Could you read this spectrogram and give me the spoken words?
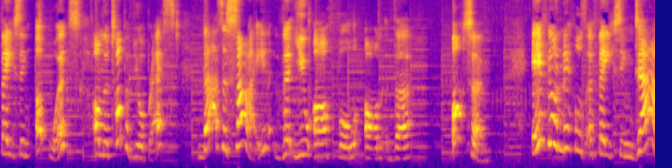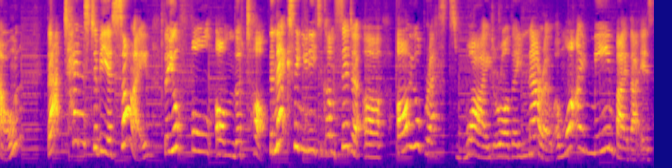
facing upwards on the top of your breast, that's a sign that you are full on the bottom. If your nipples are facing down, that tends to be a sign that you're full on the top. The next thing you need to consider are, are your breasts wide or are they narrow? And what I mean by that is,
